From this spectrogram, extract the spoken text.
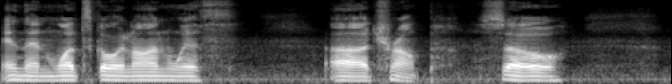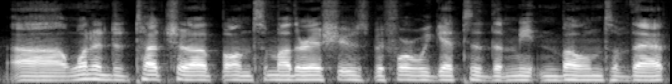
and then what's going on with uh, Trump. So, uh, wanted to touch up on some other issues before we get to the meat and bones of that.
